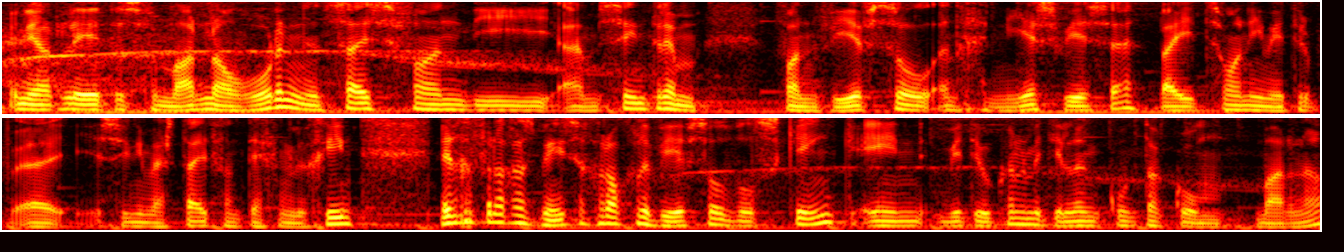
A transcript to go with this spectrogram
En die atleet is vir Marna Horn en sy's van die ehm um, sentrum van weefsel ingenieurswese by Tshwane Metro uh, Universiteit van Tegnologie. Net gevra as mense graag hulle weefsel wil skenk en weet jy hoe kan hulle met julle in kontak kom, Marna?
